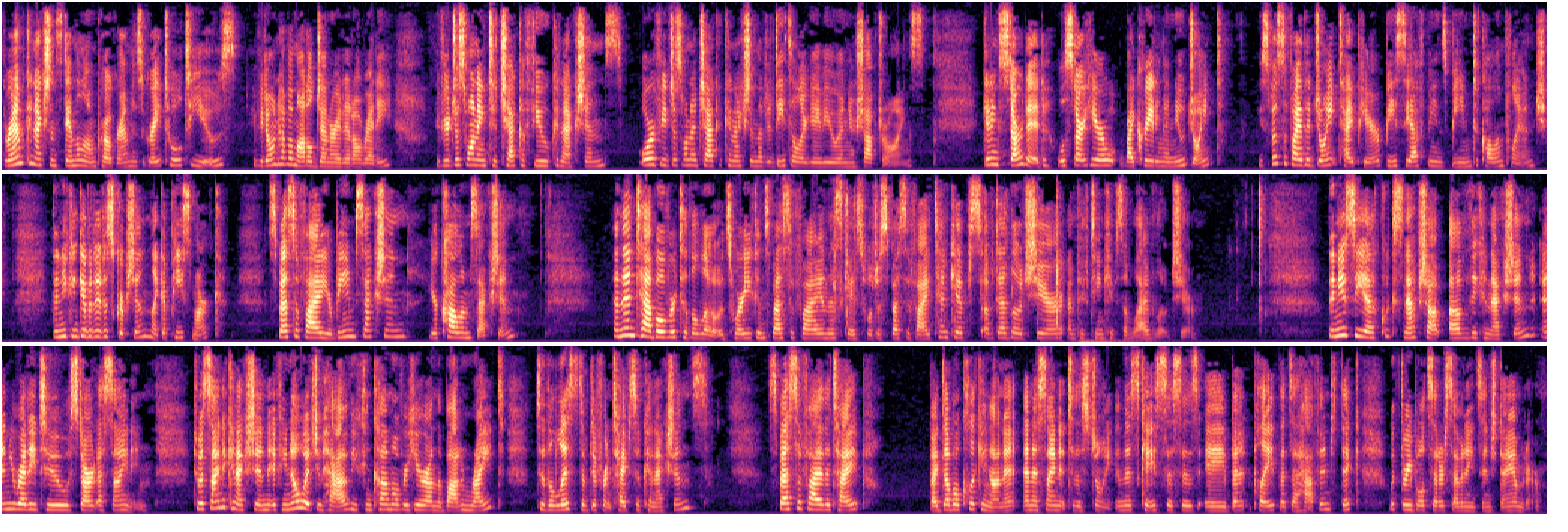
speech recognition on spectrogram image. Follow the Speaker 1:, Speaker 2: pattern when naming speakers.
Speaker 1: The RAM Connection standalone program is a great tool to use if you don't have a model generated already, if you're just wanting to check a few connections, or if you just want to check a connection that a detailer gave you in your shop drawings. Getting started, we'll start here by creating a new joint. You specify the joint type here, BCF means beam to column flange. Then you can give it a description like a piece mark. Specify your beam section, your column section, and then tab over to the loads where you can specify, in this case we'll just specify 10 kips of dead load shear and 15 kips of live load shear. Then you see a quick snapshot of the connection and you're ready to start assigning. To assign a connection, if you know what you have, you can come over here on the bottom right to the list of different types of connections, specify the type, by double clicking on it and assign it to this joint. In this case, this is a bent plate that's a half inch thick with three bolts that are 7 8 inch diameter.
